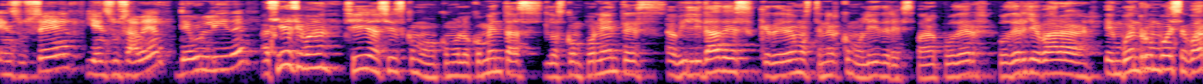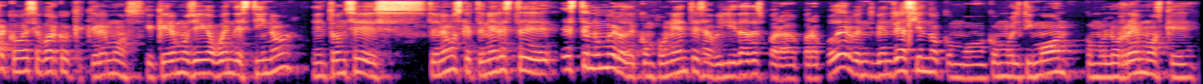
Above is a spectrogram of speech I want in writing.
en su ser y en su saber de un líder. Así es, Iván. Sí, así es como, como lo comentas, los componentes, habilidades que debemos tener como líderes para poder, poder llevar en buen rumbo ese barco, ese barco que queremos, que queremos llegue a buen destino. Entonces, tenemos que tener este, este número de componentes, habilidades para, para poder. Vendría siendo como, como el timón, como los remos que,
